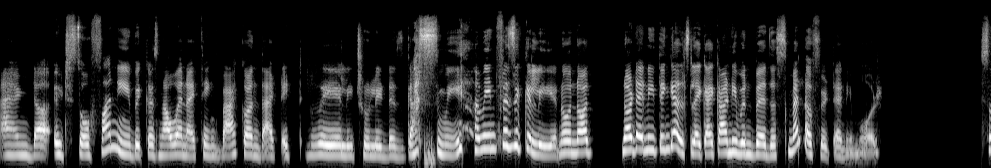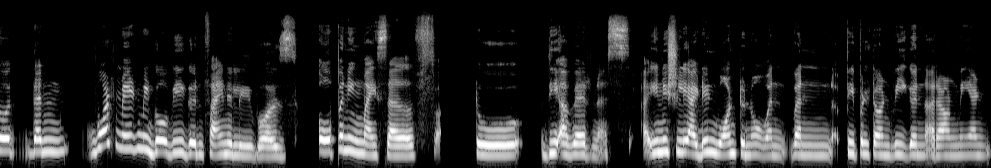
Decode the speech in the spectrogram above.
And uh, it's so funny because now when I think back on that, it really truly disgusts me. I mean, physically, you know, not not anything else. Like I can't even bear the smell of it anymore. So then, what made me go vegan finally was opening myself to the awareness initially i didn't want to know when when people turned vegan around me and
